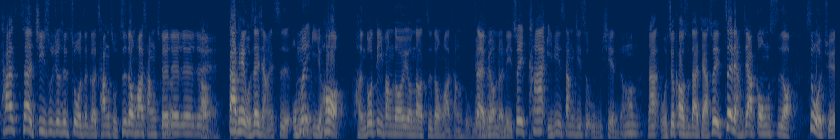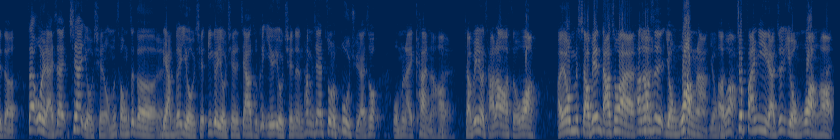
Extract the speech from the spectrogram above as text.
它它的技术就是做这个仓储，自动化仓储。对对对对。好，大家可以我再讲一次，我们以后很多地方都会用到自动化仓储，再也不用人力，所以它一定商机是无限的哦。那我就告诉大家，所以这两家公司哦，是我觉得在未来在现在有钱人，我们从这个两个有钱一个有钱的家族跟一个有钱人，他们现在做的布局来说，我们来看了哈。小编有查到啊，什么旺？哎呦，我们小编答出来了，他说是永旺啦，永旺就翻译了，就永旺哈。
